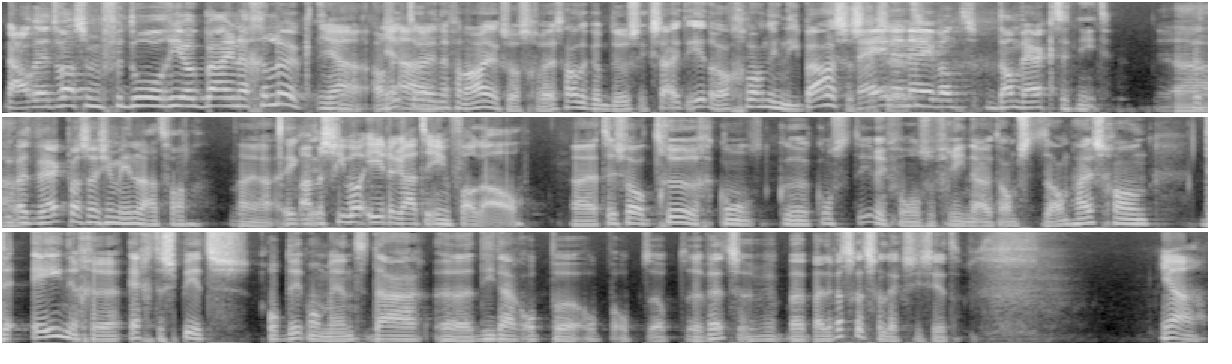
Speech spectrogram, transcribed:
nou, het was hem verdorie ook bijna gelukt. Ja, Nou, als ja. ik trainer van Ajax was geweest, had ik hem dus, ik zei het eerder al, gewoon in die basis Nee, nee, gezet. nee, want dan werkt het niet. Ja, Het, het werkt pas als je hem in laat vallen. nou ja, ik, Maar misschien wel eerder laten invallen al. Nou, het is wel een treurige con- eh, constatering voor onze vrienden uit Amsterdam. Hij is gewoon de enige echte spits op dit moment daar, eh, die daar op, eh, op, op, op de wedst- bij de wedstrijdselectie zit. Ja,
